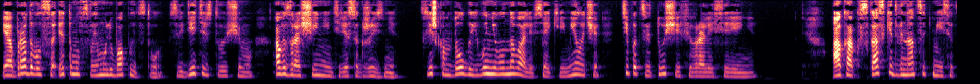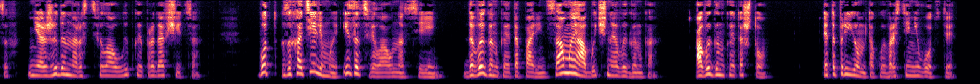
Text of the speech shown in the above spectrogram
и обрадовался этому своему любопытству, свидетельствующему о возвращении интереса к жизни. Слишком долго его не волновали всякие мелочи, типа цветущей в феврале сирени. А как в сказке «Двенадцать месяцев» неожиданно расцвела улыбкой продавщица. Вот захотели мы, и зацвела у нас сирень. Да выгонка это, парень, самая обычная выгонка. А выгонка это что? Это прием такой в растениеводстве,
